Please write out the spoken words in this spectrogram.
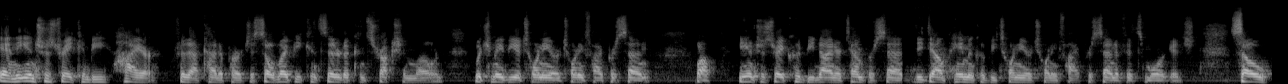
and the interest rate can be higher for that kind of purchase. So it might be considered a construction loan, which may be a 20 or 25 percent. Well, the interest rate could be nine or 10 percent. The down payment could be 20 or 25 percent if it's mortgaged. So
